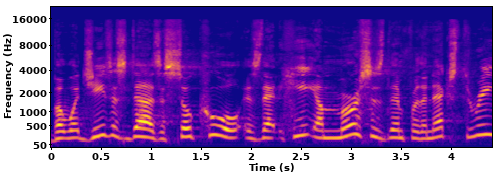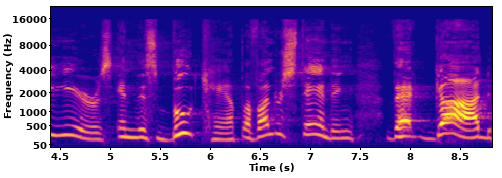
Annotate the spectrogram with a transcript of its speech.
But what Jesus does is so cool is that he immerses them for the next three years in this boot camp of understanding that God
